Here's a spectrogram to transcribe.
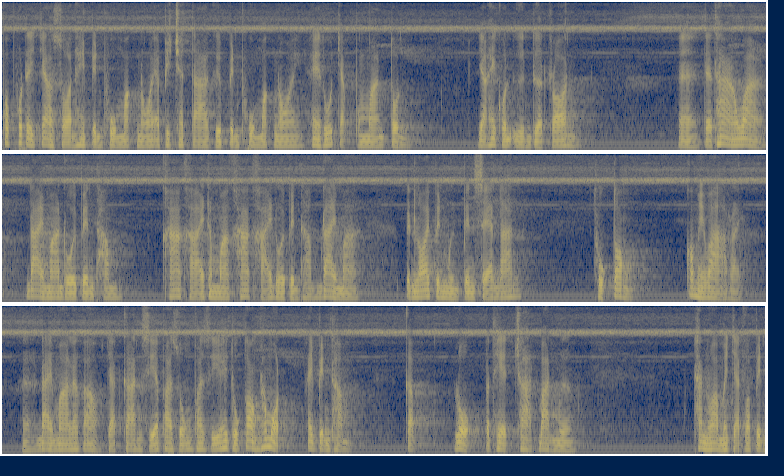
พระพุทธเจ้าสอนให้เป็นผู้มักน้อย อภิชตาคือเป็นผู้มักน้อย ให้รู้จักประมาณตน อย่าให้คนอื่นเดือดร้อนแต่ถ้าว่าได้มาโดยเป็นธรรม ค้าขายทำมาค้าขายโดยเป็นธรรมได้มา เป็นร้อยเป็นหมื่นเป็นแสนล้าน ถูกต้องก็ไม่ว่าอะไร ได้มาแล้วก็เอาจัดการเสียภาษีภาษีให้ถูกต้องทั้งหมดให้เป็นธรรม กับ โลกประเทศชาติบ้านเมือง ท่านว่าไม่จัดว่าเป็น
